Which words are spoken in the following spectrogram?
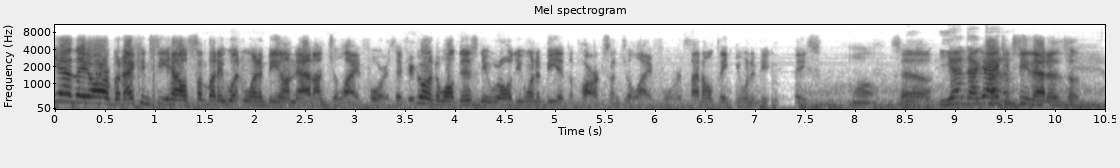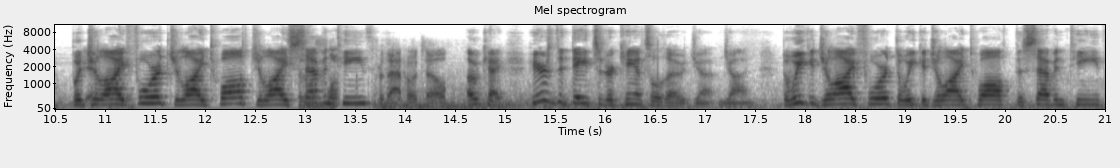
Yeah, they are, but I can see how somebody wouldn't want to be on that on July 4th. If you're going to Walt Disney World, you want to be at the parks on July 4th. I don't think you want to be in space. Well, So yeah, that yeah, I can of. see that as a But yeah. July 4th, July 12th, July as a float 17th. for that hotel. Okay, here's the dates that are canceled though, John. The week of July 4th, the week of July 12th, the 17th,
